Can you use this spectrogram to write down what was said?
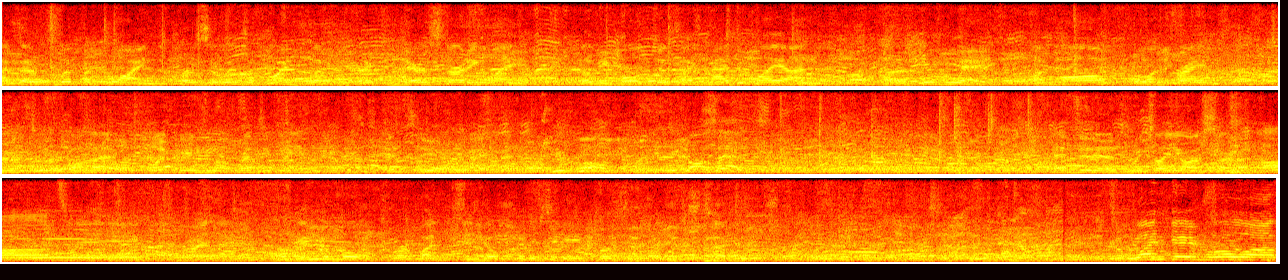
I'm going to flip a coin. The person wins the coin flip their starting lane. They'll be bowled just like match play on uh, PBA. One ball, one frame, two and two go net. One game, whoever wins the game, it's you. You call. You call heads. Heads it is. Which lane you want to start on? Right lane. Okay, you'll bowl first one, and he'll finish the game first. It's a one-game roll-off,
